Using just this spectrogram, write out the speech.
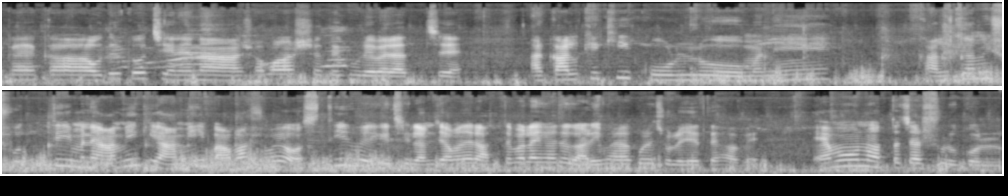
একা একা, ওদেরকেও চেনে না, সবার সাথে ঘুরে বেড়াচ্ছে। আর কালকে কি করল? মানে কালকে আমি সত্যি মানে আমি কি, আমি বাবা সবাই অস্থির হয়ে গেছিলাম যে আমাদের রাত্রেবেলায় হয়তো গাড়ি ভাড়া করে চলে যেতে হবে। এমন অত্যাচার শুরু করল।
